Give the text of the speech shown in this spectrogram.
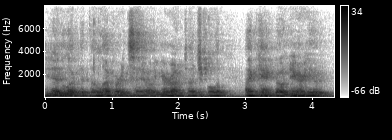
He didn't look at the leper and say, Oh, you're untouchable. I can't go near you.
